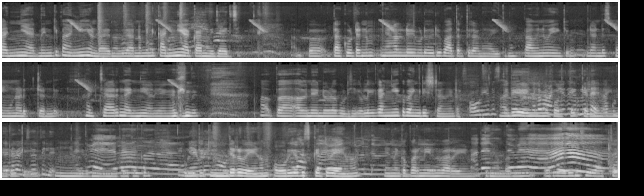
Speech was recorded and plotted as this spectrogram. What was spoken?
കഞ്ഞിയായിരുന്നു. എനിക്ക് പനിയുണ്ടായിരുന്നു. അത് കാരണം പിന്നെ കഞ്ഞിയാക്കാമെന്ന് വിചാരിച്ചു. അപ്പോൾ തക്കൂട്ടനും ഞങ്ങളുടെ കൂടെ ഒരു പാത്രത്തിലാണ് കഴിക്കുന്നത്. അപ്പോൾ അവനും എനിക്കും രണ്ട് സ്പൂൺ എടുത്തിട്ടുണ്ട്. അച്ചാറും കഞ്ഞിയാണ് ഞങ്ങൾക്കിന്ന്. അപ്പോൾ അവനും എന്റെ കൂടെ കുടിച്ചു പുള്ളിക്ക് കഞ്ഞിയൊക്കെ ഭയങ്കര ഇഷ്ടമാണ് കേട്ടോ. അത് കഴിഞ്ഞ് പുറത്തേക്ക് വൈകുന്നേരമൊക്കെ അങ്ങനെ പുള്ളിക്ക് കിൻഡർ വേണം. ഓറിയോ ബിസ്ക്കറ്റ് വേണം എന്നൊക്കെ പറഞ്ഞിരുന്ന് പറയണം അപ്പം ഞാൻ പറഞ്ഞു ഒരു കാര്യം ചെയ്യാം ചേർട്ടെ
